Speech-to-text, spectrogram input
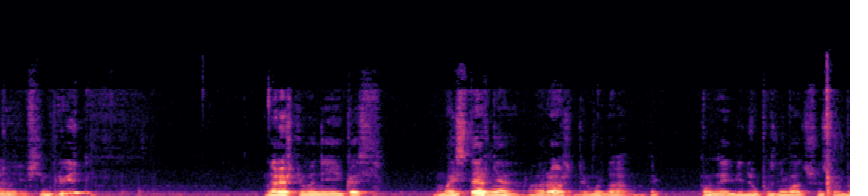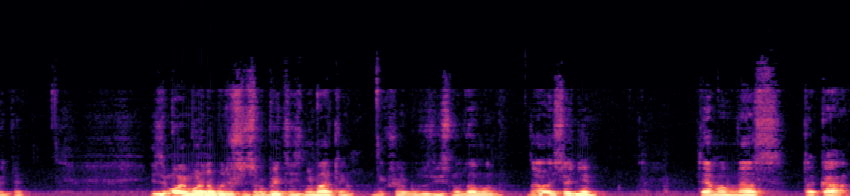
друзі, всім привіт. Нарешті в мене є якась майстерня, гараж, де можна, можна і відео познімати, щось робити. І зимою можна буде щось робити, знімати, якщо я буду, звісно, вдома. Але сьогодні тема в нас така.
